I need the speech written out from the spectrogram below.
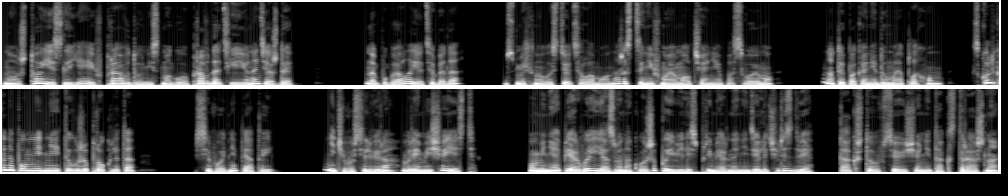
но что, если я и вправду не смогу оправдать ее надежды? «Напугала я тебя, да?» — усмехнулась тетя Ламона, расценив мое молчание по-своему. «Но ты пока не думай о плохом. Сколько, напомни, дней ты уже проклята?» «Сегодня пятый». «Ничего, Сильвира, время еще есть. У меня первые язвы на коже появились примерно недели через две, так что все еще не так страшно.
